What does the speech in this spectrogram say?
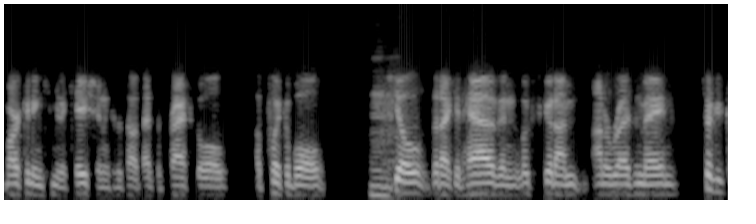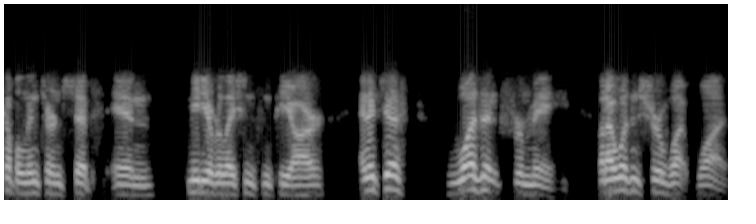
marketing communication because I thought that's a practical, applicable mm. skill that I could have and looks good on, on a resume. Took a couple internships in media relations and PR, and it just wasn't for me, but I wasn't sure what was.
